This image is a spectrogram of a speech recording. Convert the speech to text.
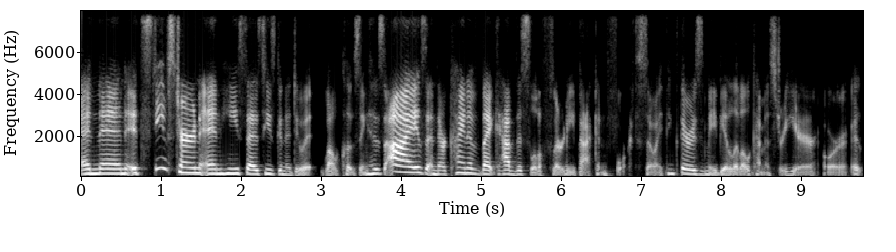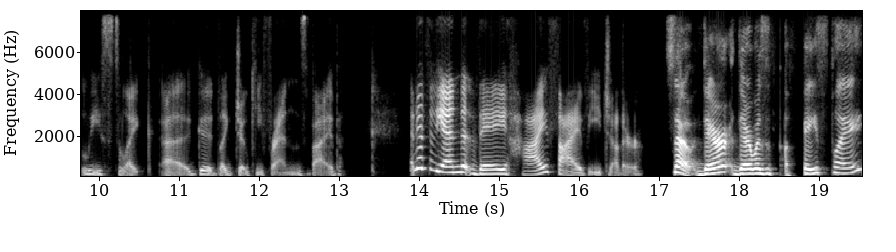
And then it's Steve's turn, and he says he's going to do it while closing his eyes. And they're kind of like have this little flirty back and forth. So I think there is maybe a little chemistry here, or at least like a good, like jokey friends vibe. And at the end, they high five each other. So there, there was a face play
